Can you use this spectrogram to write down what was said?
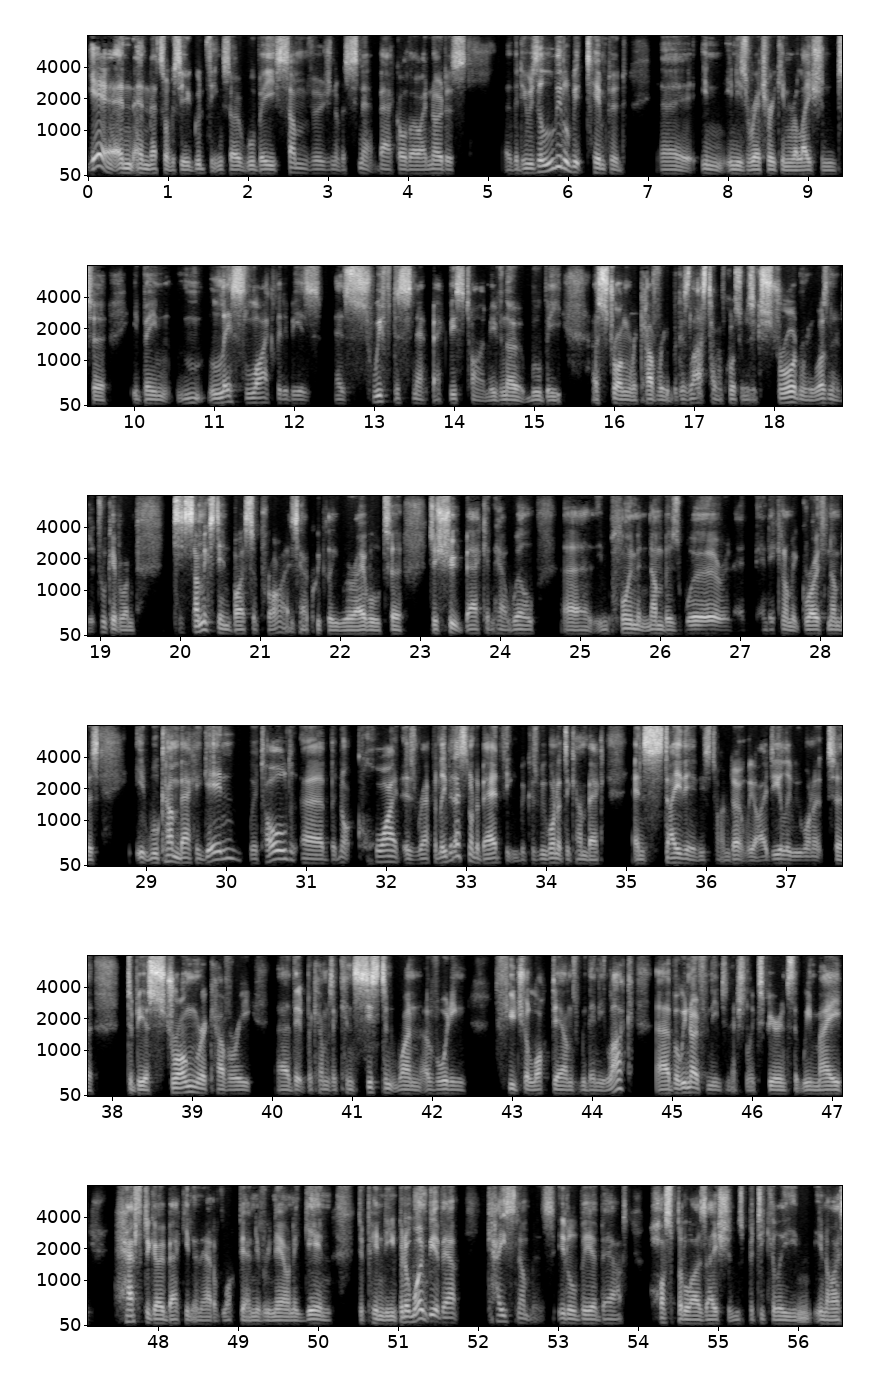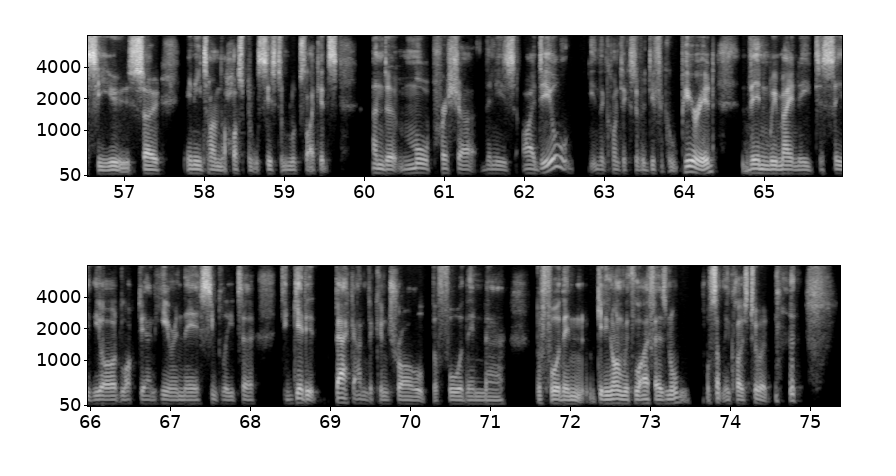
Yeah, and and that's obviously a good thing. So it will be some version of a snapback. Although I notice that he was a little bit tempered uh, in in his rhetoric in relation to it being less likely to be as as swift a snapback this time, even though it will be a strong recovery. Because last time, of course, it was extraordinary, wasn't it? It took everyone to some extent by surprise how quickly we were able to to shoot back and how well uh, employment numbers were and, and economic growth numbers it will come back again, we're told, uh, but not quite as rapidly. But that's not a bad thing because we want it to come back and stay there this time, don't we? Ideally, we want it to, to be a strong recovery uh, that becomes a consistent one, avoiding future lockdowns with any luck. Uh, but we know from the international experience that we may have to go back in and out of lockdown every now and again, depending. But it won't be about case numbers. It'll be about hospitalizations, particularly in, in ICUs. So anytime the hospital system looks like it's under more pressure than is ideal in the context of a difficult period, then we may need to see the odd lockdown here and there simply to to get it back under control before then uh, before then getting on with life as normal or something close to it.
